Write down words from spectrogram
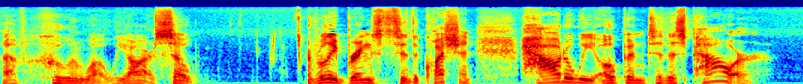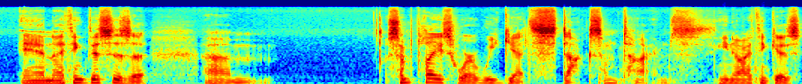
of who and what we are. So it really brings to the question how do we open to this power? And I think this is a. Um, some place where we get stuck sometimes. You know, I think as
